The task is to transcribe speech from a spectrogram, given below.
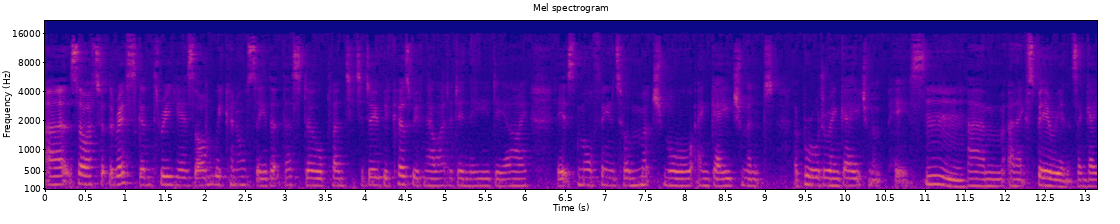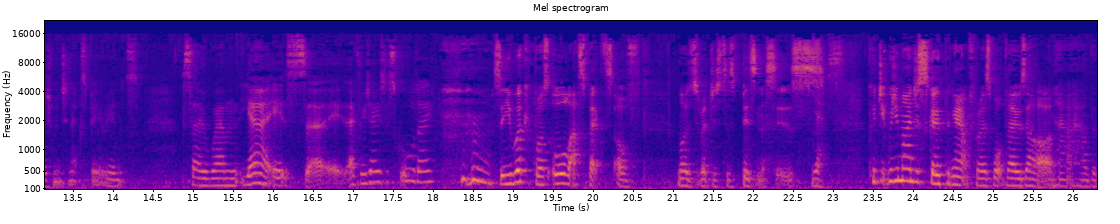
Uh, so I took the risk, and three years on, we can all see that there's still plenty to do because we've now added in the EDI. It's morphing into a much more engagement, a broader engagement piece, mm. um, an experience, engagement and experience. So um, yeah, it's uh, every day is a school day. so you work across all aspects of Lloyd's Register's businesses. Yes. Could you would you mind just scoping out for us what those are and how, how the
